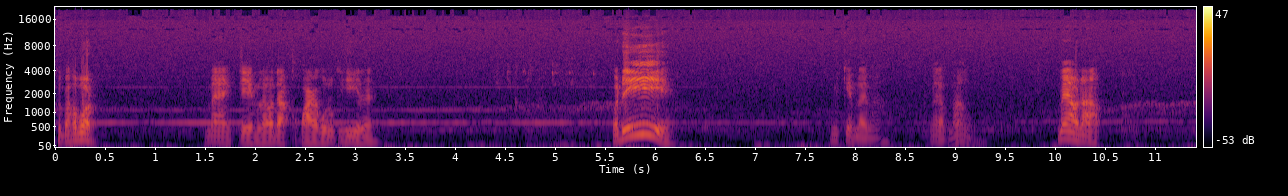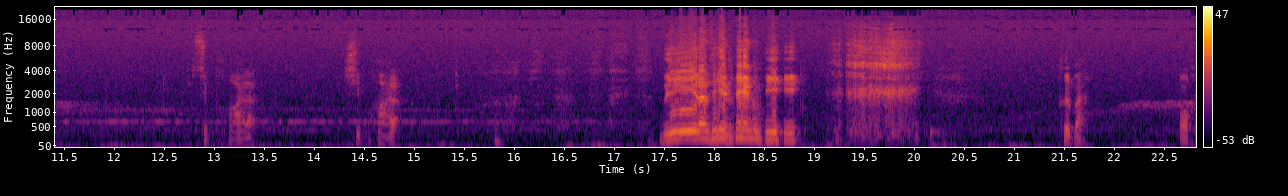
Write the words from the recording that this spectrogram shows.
ึ้นไปข้างบน แม่งเกมแล้วดักควายกูทุกที่เลยวัดีมีเก็บอะไรไหมไม่หลับมั่งแมวนะชิบหายละชิบหายละ ดีนะที่แม่งมี ขึ้นไป โอเค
